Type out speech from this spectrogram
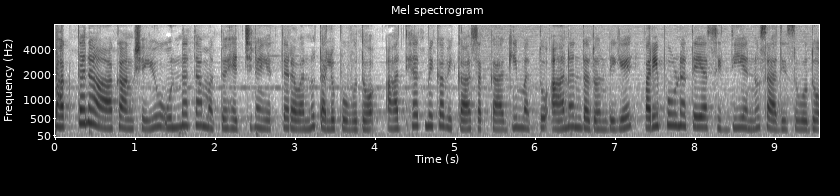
ಭಕ್ತನ ಆಕಾಂಕ್ಷೆಯು ಉನ್ನತ ಮತ್ತು ಹೆಚ್ಚಿನ ಎತ್ತರವನ್ನು ತಲುಪುವುದು. ಆಧ್ಯಾತ್ಮಿಕ ವಿಕಾಸಕ್ಕಾಗಿ ಮತ್ತು ಆನಂದದೊಂದಿಗೆ ಪರಿಪೂರ್ಣತೆಯ ಸಿದ್ಧಿಯನ್ನು ಸಾಧಿಸುವುದು.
